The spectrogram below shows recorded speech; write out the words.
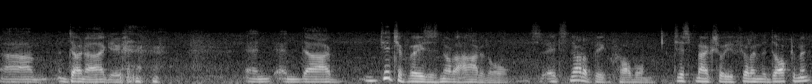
Um, don't argue. and and uh, get your visa is not hard at all. It's, it's not a big problem. Just make sure you fill in the document.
